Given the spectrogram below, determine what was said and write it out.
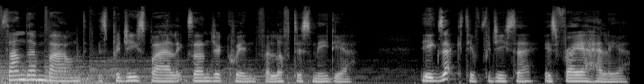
Sound Unbound is produced by Alexandra Quinn for Loftus Media. The executive producer is Freya Hellier.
